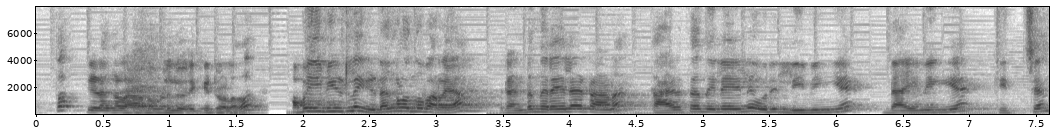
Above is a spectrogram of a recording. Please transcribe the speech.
ഒത്ത ഇടങ്ങളാണ് ഉള്ളിൽ ഒരുക്കിയിട്ടുള്ളത്. അപ്പോൾ ഈ വീട്ടിലെ ഇടങ്ങളൊന്ന് പറയാം. രണ്ട് നിലയിലായിട്ടാണ്. താഴത്തെ നിലയിൽ ഒരു ലിവിങ് ഡൈനിങ് കിച്ചൺ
